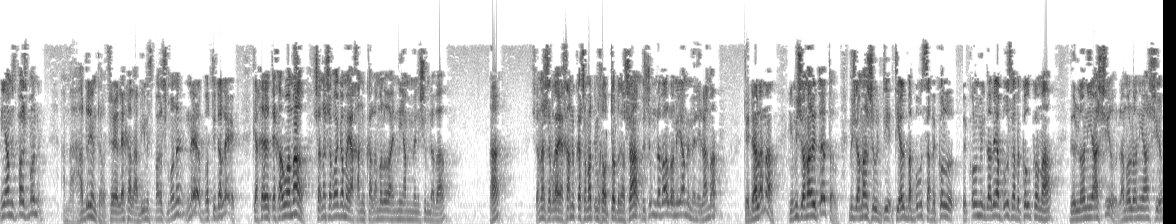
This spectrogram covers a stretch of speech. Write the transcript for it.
נהיה מספר שמונה. המהדרין, אתה רוצה אליך להביא מספר שמונה? נר, בוא תדלק. כי אחרת, איך הוא אמר? שנה שעברה גם היה חנוכה, למה לא נהיה ממני שום דבר? אה? שנה שעברה היה חנוכה, שמעתי ממך אותו דרשה, ושום דבר לא נהיה ממני. למה? אתה יודע למה? כי מישהו אמר יותר טוב. מישהו אמר שהוא טייל בבורסה, בכל, בכל מגדלי הבורסה, בכל קומה, ולא נהיה עשיר. למה הוא לא נהיה עשיר?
